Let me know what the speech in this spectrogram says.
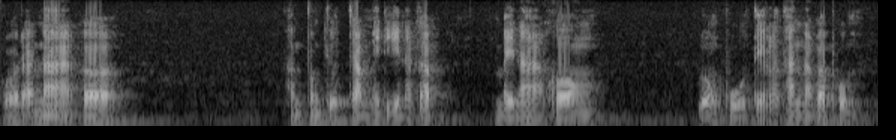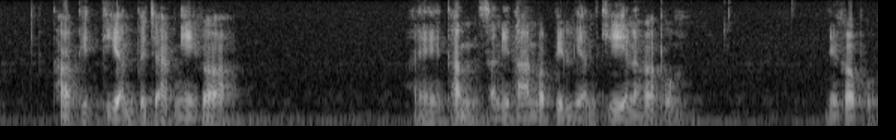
ก็ด้านหน้าก็ ท่านต้องจดจำให้ดีนะครับ ใบหน้าของหลวงปู่แต่ละท่านนะครับผม ถ้าผิดเพี้ยนไปจากนี้ก็ ให้ท่านสันนิษฐานว่าเป็นเหรียญเกีนะครับผม นี่ครับผม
